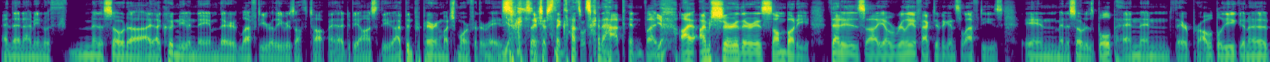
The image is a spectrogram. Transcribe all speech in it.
And then, I mean, with Minnesota, I, I, couldn't even name their lefty relievers off the top of my head, to be honest with you. I've been preparing much more for the Rays because I just think that's what's going to happen. But yeah. I, am sure there is somebody that is, uh, you know, really effective against lefties in Minnesota's bullpen, and they're probably going to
